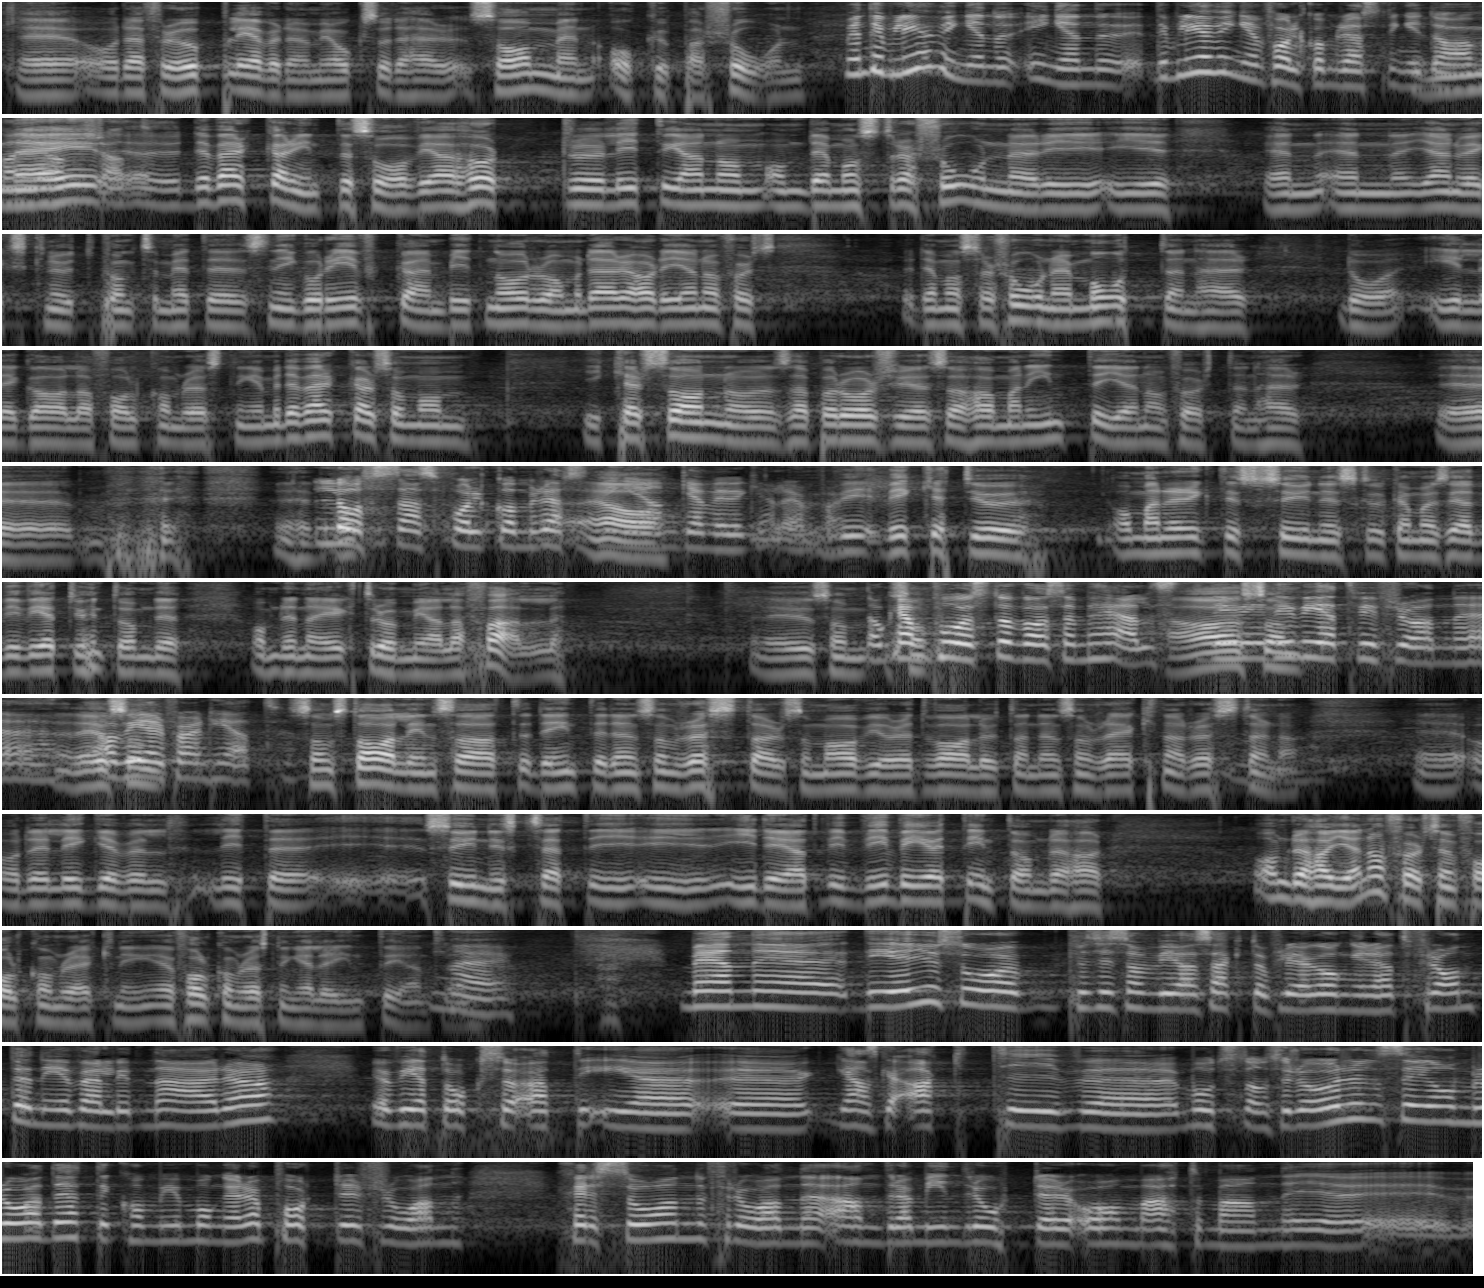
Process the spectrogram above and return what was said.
Eh, och därför upplever de ju också det här som en ockupation. Men det blev ingen, ingen, det blev ingen folkomröstning idag? Nej, eh, det verkar inte så. Vi har hört eh, lite grann om, om demonstrationer i, i en, en järnvägsknutpunkt som heter Snigorivka, en bit norr om. Där har det genomförts demonstrationer mot den här då illegala folkomröstningen. Men det verkar som om i Kherson och Zaporozhye så har man inte genomfört den här eh, Låtsas folkomröstningen ja, kan vi kalla den för. Vilket ju, om man är riktigt cynisk så kan man säga att vi vet ju inte om, det, om den har ägt rum i alla fall. Som, De kan som, påstå vad som helst, ja, det, som, det, vet vi från, eh, av som, erfarenhet. Som Stalin sa att det är inte den som röstar som avgör ett val utan den som räknar rösterna. Eh, och det ligger väl lite cyniskt sett i, i, i det att vi, vi vet inte om det har, om det har genomförts en folkomräkning, folkomröstning eller inte egentligen. Nej. Men eh, det är ju så, precis som vi har sagt då flera gånger, att fronten är väldigt nära. Jag vet också att det är eh, ganska aktiv eh, motståndsrörelse i området. Det kommer ju många rapporter från Cherson från andra mindre orter om att man, eh,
